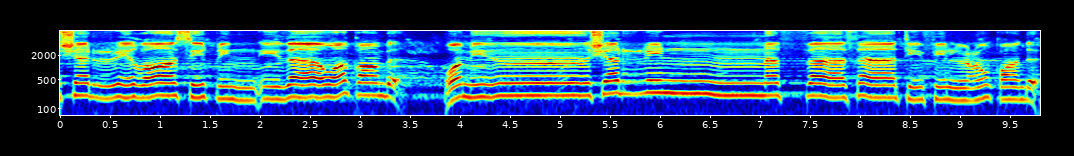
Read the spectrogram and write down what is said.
شر غاسق إذا وقب ومن شر النفاثات في العقد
